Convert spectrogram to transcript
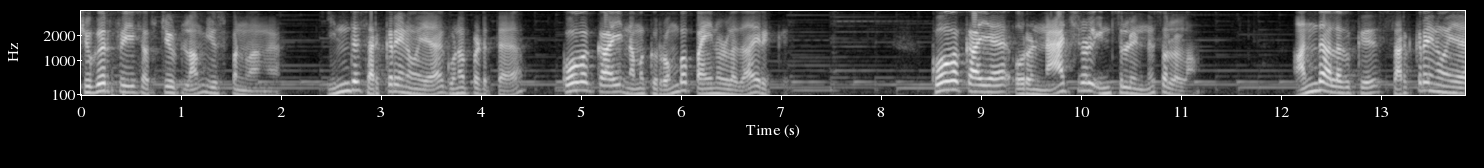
சுகர் ஃப்ரீ சப்ஸ்டியூட்லாம் யூஸ் பண்ணுவாங்க. இந்த சர்க்கரை நோயை குணப்படுத்த கோவக்காய் நமக்கு ரொம்ப பயனுள்ளதாக இருக்குது கோவக்காயை ஒரு நேச்சுரல் இன்சுலின்னு சொல்லலாம். அந்த அளவுக்கு சர்க்கரை நோயை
